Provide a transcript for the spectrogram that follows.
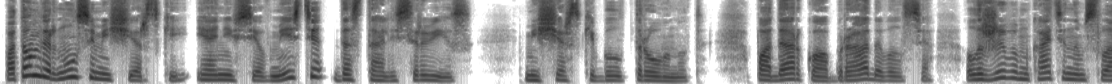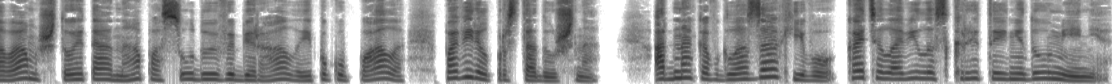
Потом вернулся Мещерский, и они все вместе достали сервиз. Мещерский был тронут. Подарку обрадовался, лживым Катиным словам, что это она посуду и выбирала, и покупала, поверил простодушно. Однако в глазах его Катя ловила скрытое недоумение.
